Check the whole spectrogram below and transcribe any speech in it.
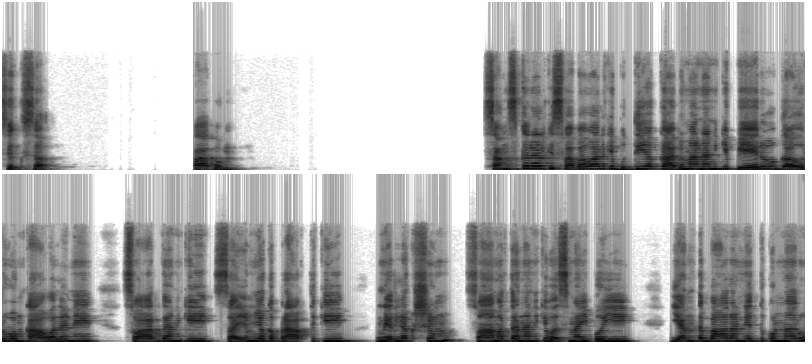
శిక్ష. పాపం. సంస్కారాలకి స్వభావాలకి బుద్ధి యొక్క అభిమానానికి పేరు గౌరవం కావాలనే స్వార్థానికి స్వయం యొక్క ప్రాప్తికి నిర్లక్ష్యం స్వామర్థనానికి వశమైపోయి ఎంత భారాన్ని ఎత్తుకున్నారు?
